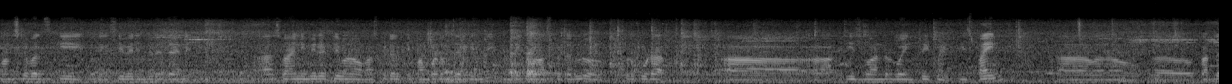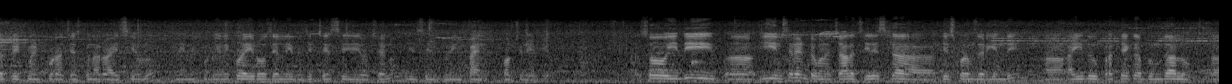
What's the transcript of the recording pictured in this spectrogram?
కానిస్టేబుల్స్కి కొద్దిగా సివియర్ ఇంజరీస్ అయినాయి. సో ఆయన ఇమీడియట్లీ మనం హాస్పిటల్కి పంపడం జరిగింది. మెడికల్ హాస్పిటల్లో ఇప్పుడు కూడా is undergoing treatment is fine further treatment కూడా చేస్తున్నారు ఐసీయూలో నేను ఇప్పుడు నేను కూడా ఈరోజు వెళ్ళి విజిట్ చేసి వచ్చాను. He's is doing fine fortunately so ఇది ఈ ఇన్సిడెంట్ మనం చాలా సీరియస్గా తీసుకోవడం జరిగింది. ఐదు ప్రత్యేక బృందాలు ఆ,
